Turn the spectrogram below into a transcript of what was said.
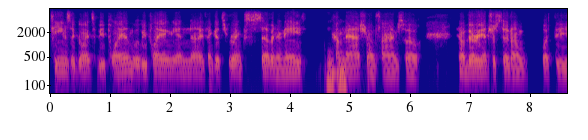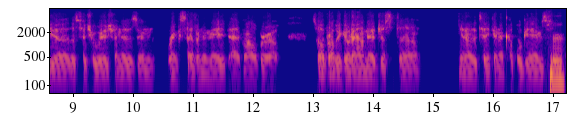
teams that are going to be playing. We'll be playing in uh, I think it's rinks seven and eight come Mhm. national time. So, you know, very interested on what the uh, the situation is in rink seven and eight at Marlboro. So I'll probably go down there just um, you know to take in a couple games Sure.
